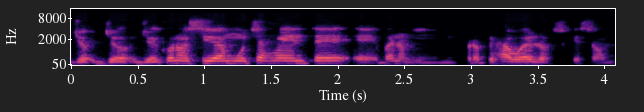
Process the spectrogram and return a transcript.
yo, yo, yo he conocido a mucha gente, eh, bueno, mis, mis propios abuelos, que son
